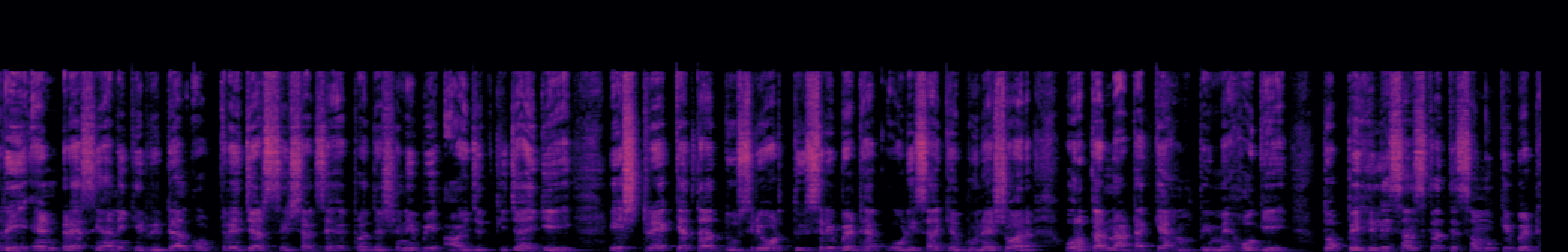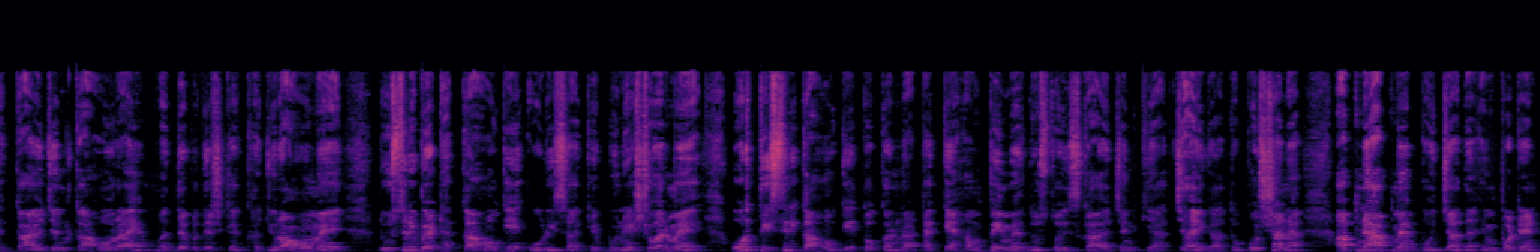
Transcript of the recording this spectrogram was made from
री एंड्रेस यानी कि रिटर्न ऑफ़ ट्रेजर शीर्षक से एक प्रदर्शनी भी आयोजित की जाएगी। इस ट्रैक के तहत दूसरी और तीसरी बैठक ओडिशा के भुवनेश्वर और कर्नाटक के हम्पी में होगी। तो पहली संस्कृति समूह की बैठक का आयोजन कहाँ हो रहा है? मध्य प्रदेश के खजुराहो में। दूसरी बैठक कहाँ होगी? ओडिशा के भुवनेश्वर में। और तीसरी कहा होगी? तो कर्नाटक के हम्पी में। दोस्तों, इसका आयोजन किया जाएगा। तो क्वेश्चन अपने आप में बहुत ज़्यादा इंपॉर्टेंट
